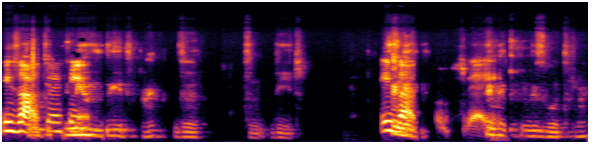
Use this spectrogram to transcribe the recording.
Exato, é assim. De ir, é? de, de, de ir. Exato. Tem medo que diz o outro, não é?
